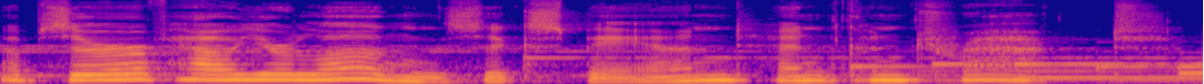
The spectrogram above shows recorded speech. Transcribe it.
Observe how your lungs expand and contract.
